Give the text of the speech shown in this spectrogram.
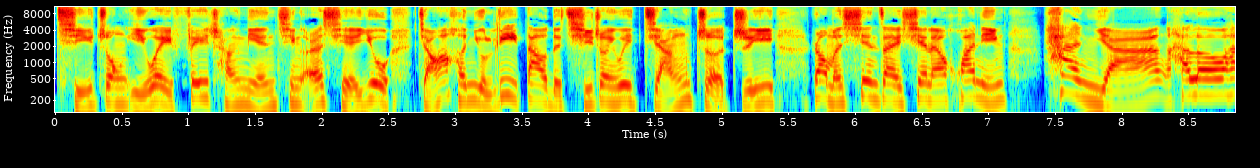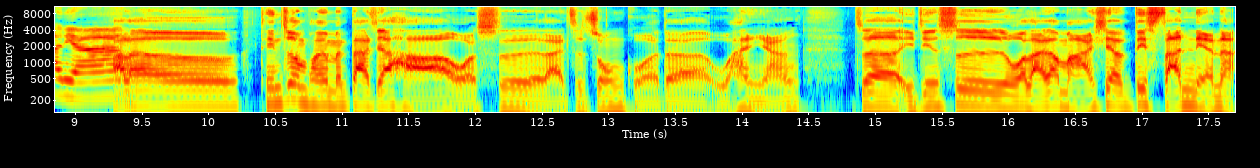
其中一位非常年轻，而且又讲话很有力道的其中一位讲者之一。让我们现在先来欢迎汉阳。Hello，汉阳。Hello，听众朋友们，大家好，我是来自中国的武汉阳。这已经是我来到马来西亚的第三年了。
